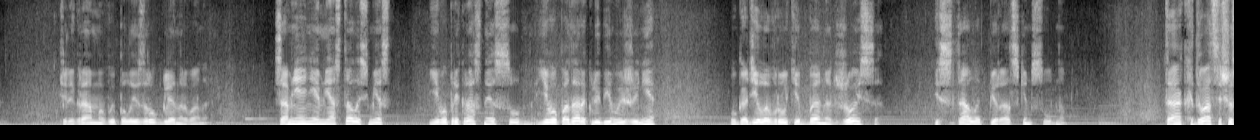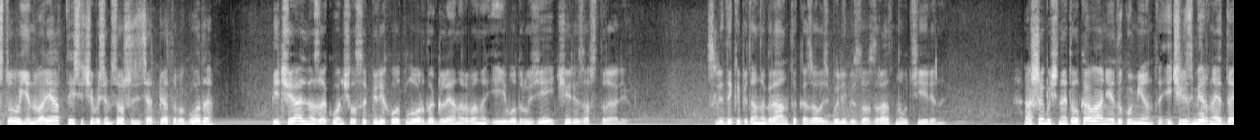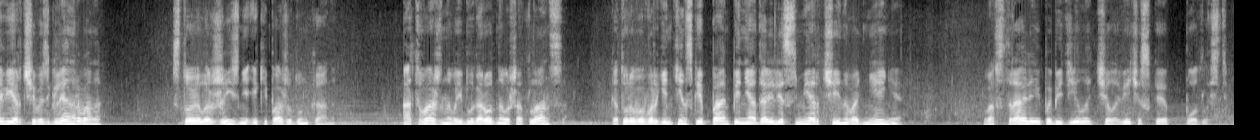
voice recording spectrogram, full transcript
Телеграмма выпала из рук Гленнервана. Сомнением не осталось места. Его прекрасное судно, его подарок любимой жене угодило в руки Бена Джойса, и стала пиратским судном. Так, 26 января 1865 года печально закончился переход лорда Гленнервана и его друзей через Австралию. Следы капитана Гранта, казалось, были безвозвратно утеряны. Ошибочное толкование документа и чрезмерная доверчивость Гленнервана стоило жизни экипажу Дункана. Отважного и благородного шотландца – которого в аргентинской пампе не одолели смерчи и наводнения, в Австралии победила человеческая подлость.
